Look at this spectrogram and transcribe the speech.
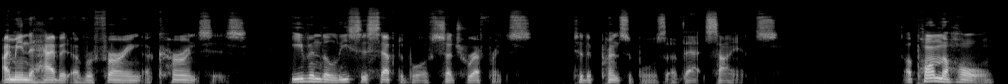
I mean the habit of referring occurrences, even the least susceptible of such reference, to the principles of that science. Upon the whole,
